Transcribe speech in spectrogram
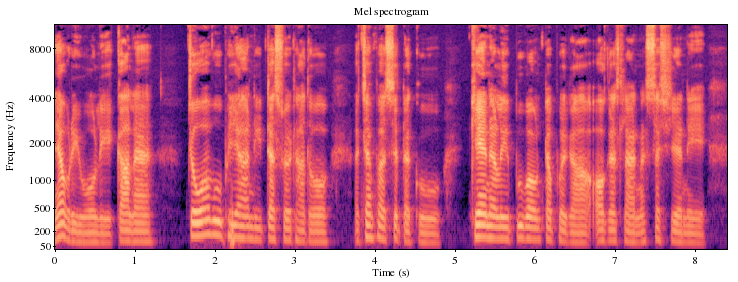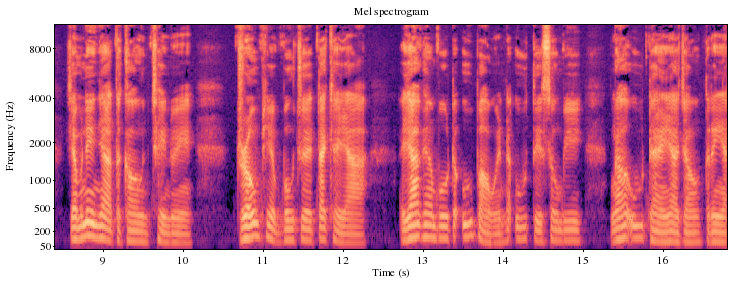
မြဝတီဝေါ်လီကာလန်ကျော်ဝဘုဖျားအနီးတက်ဆွဲထားသောအကြမ်းဖက်စစ်တပ်ကို KNL ပူးပေါင်းတပ်ဖွဲ့ကဩဂတ်လ28ရက်နေ့ယမနေ့ညတကောင်ချိန်တွင် drone ဖြင့်ပုံကျဲတိုက်ခတ်ရာအရာခံဘိုးတဦးပါဝင်2ဦးသေဆုံးပြီး9ဦးဒဏ်ရာရကြောင်းသတင်းရ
